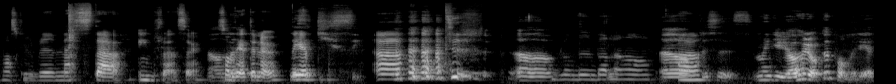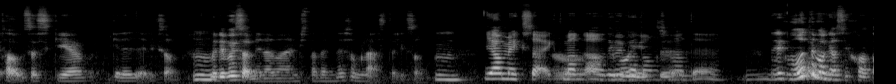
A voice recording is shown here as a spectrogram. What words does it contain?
Man skulle bli nästa influencer Ja, som det heter nu. Det är kissy. Ja, typ. Ja, ja. ja, precis. Men gud jag höll också på med det ett tag så jag skrev grejer liksom. Mm. Men det var ju så här mina närmsta vänner som läste liksom. Mm. Ja men exakt. Men ja, det, det var ju bara de som inte- hade... Det kommer ihåg att det var ett ganska skönt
